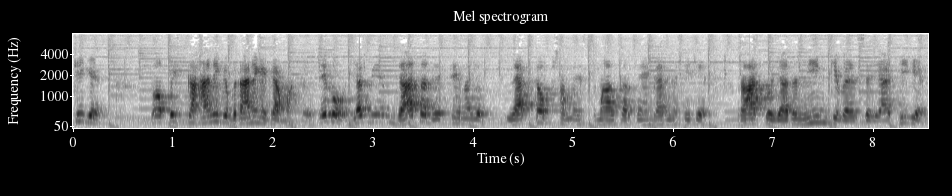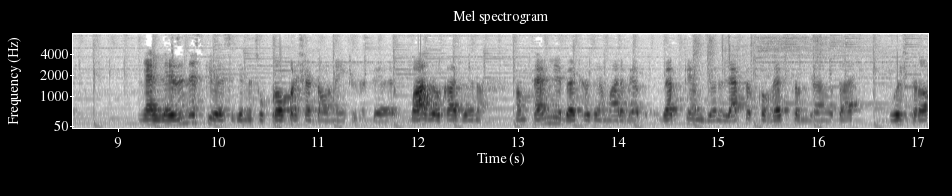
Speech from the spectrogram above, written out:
ٹھیک ہے۔ تو آپ اس کہانی کے بتانے کا کیا مقصد ہے؟ دیکھو، جب بھی ہم زیادہ تر دیکھتے ہیں نا، جب لیپ ٹاپس ہم استعمال کرتے ہیں گھر میں، ٹھیک ہے، رات کو زیادہ نیند کی وجہ سے یا ٹھیک ہے یا لیزنس کی وجہ سے جو ہے پراپر شٹ ڈاؤن نہیں کر سکتے۔ بعض اوقات جو ہے نا ہم فیملی میں بیٹھے ہوتے ہیں، ہمارے ویب کیم جو ہے لیپ ٹاپ کا ویب کیم جو ہے ہوتا ہے، وہ اس طرح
